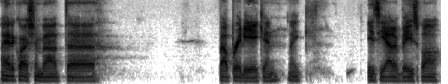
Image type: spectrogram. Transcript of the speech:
I had a question about uh, about Brady Aiken. Like, is he out of baseball?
